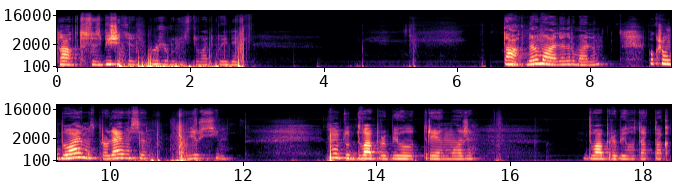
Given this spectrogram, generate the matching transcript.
Так, то все збільшиться, дуже буде діставати, по ідеї. Так, нормально, нормально. Поки що вбиваємо, справляємося зі всім. Ну, тут два пробігло, три може. Два пробігло, так, так.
